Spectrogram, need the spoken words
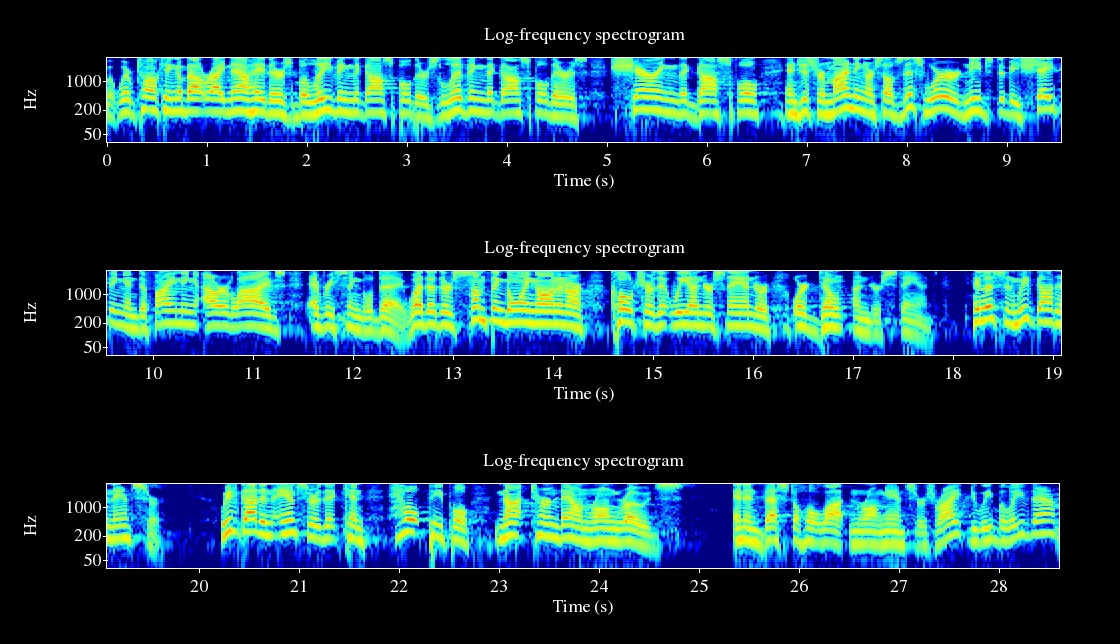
But we're talking about right now, hey, there's believing the gospel, there's living the gospel, there is sharing the gospel, and just reminding ourselves this word needs to be shaping and defining our lives every single day. Whether there's something going on in our culture that we understand or, or don't understand. Hey, listen, we've got an answer. We've got an answer that can help people not turn down wrong roads and invest a whole lot in wrong answers, right? Do we believe that?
